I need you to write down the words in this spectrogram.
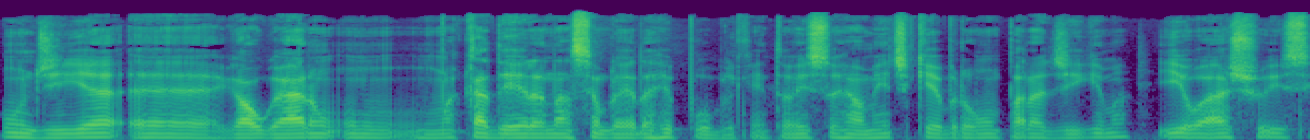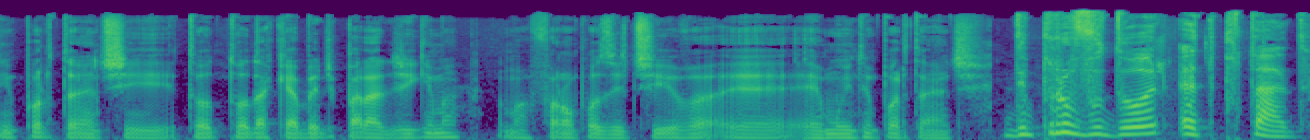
um dia é, galgar um, uma cadeira na Assembleia da República. Então isso realmente quebrou um paradigma e eu acho isso importante. Todo, toda a quebra de paradigma, de uma forma positiva, é, é, muito importante. De provedor a deputado.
